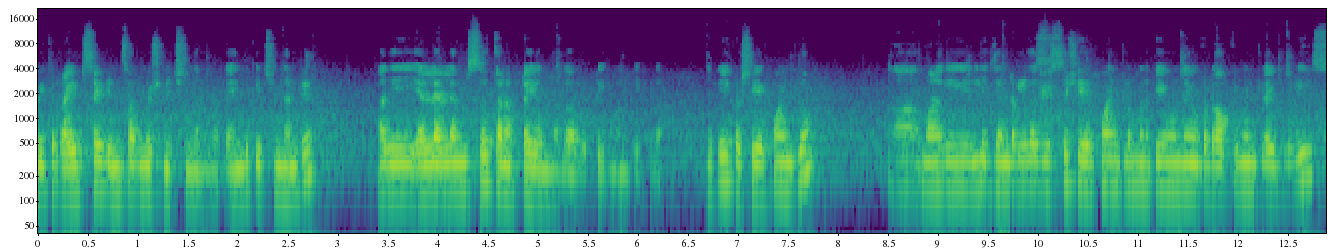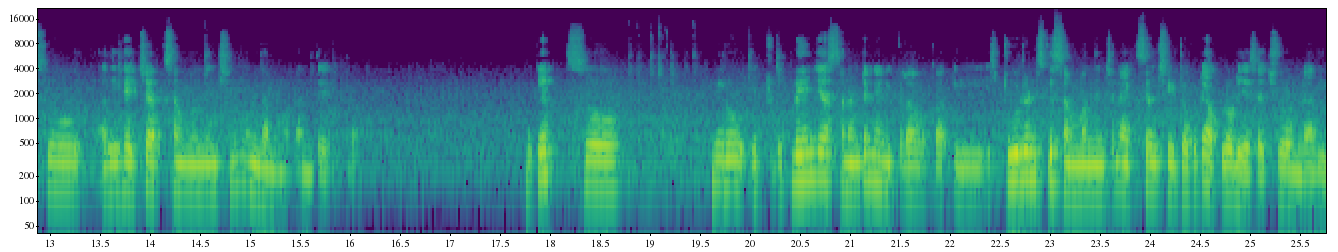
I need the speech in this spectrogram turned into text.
మీకు రైట్ సైడ్ ఇన్ఫర్మేషన్ ఇచ్చిందనమాట. ఎందుకు ఇచ్చిందంటే అది ఎల్ఎల్ఎమ్స్ కనెక్ట్ అయి ఉంది కాబట్టి మనకి ఇక్కడ. ఓకే ఇక్కడ షేర్ పాయింట్లో మనకి వెళ్ళి జనరల్గా చూస్తే షేర్ పాయింట్లో మనకి ఏమున్నాయి? ఒక డాక్యుమెంట్ లైబ్రరీ సో అది హెచ్ఆర్కి సంబంధించింది ఉందన్నమాట అంతే ఇక్కడ. ఓకే సో మీరు ఇప్పుడు ఏం చేస్తానంటే నేను ఇక్కడ ఒకటి స్టూడెంట్స్కి సంబంధించిన ఎక్సెల్ షీట్ ఒకటి అప్లోడ్ చేశాను చూడండి అది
